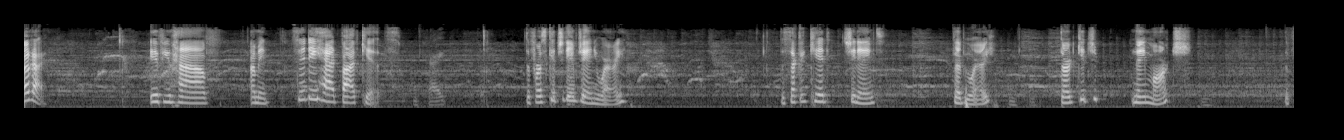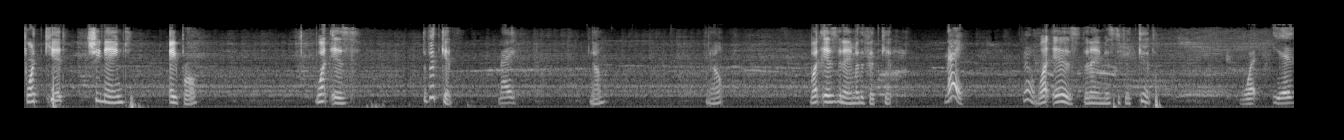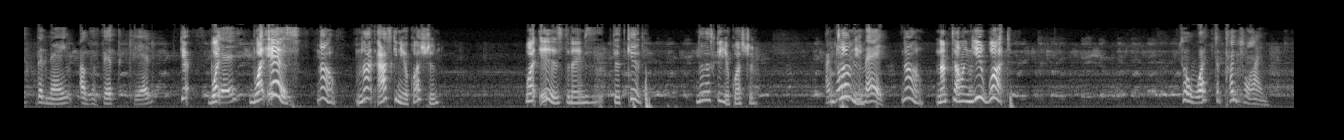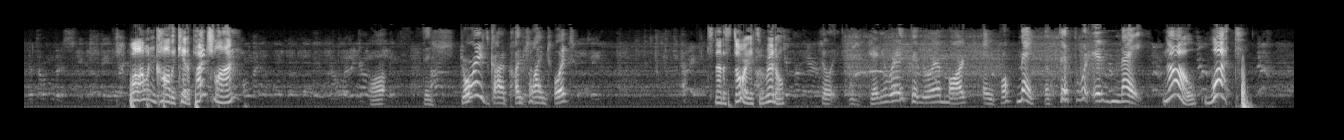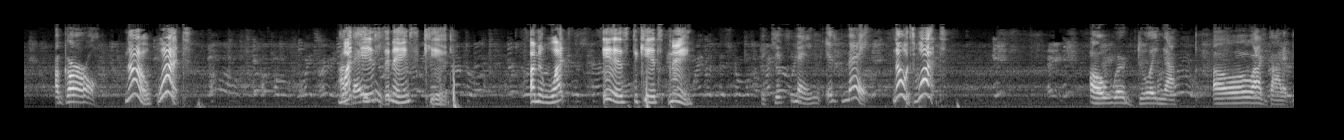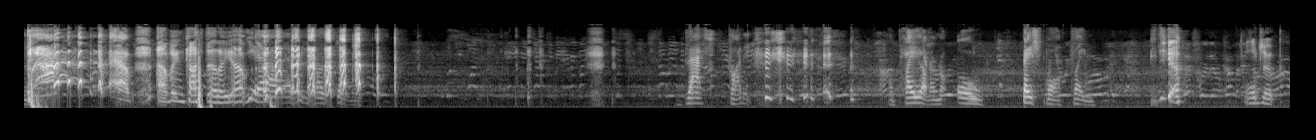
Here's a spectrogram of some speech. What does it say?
Okay. If you have, I mean, Cindy had five kids. Okay. The first kid she named January. The second kid she named February. Third kid she named March. The fourth kid she named April. What is the fifth kid? May. No. No. What is the name of the fifth kid? May. No. What is the name of the fifth kid? What is the name of the fifth kid? Yeah. What? Is What is? No, I'm not asking you a question. What is the name of the fifth kid? I'm not asking you a question. I'm, I'm telling you. May. No, and I'm telling you what. So what's the punchline? Well, I wouldn't call the kid a punchline. Well, the story's got a punchline to it. It's not a story, it's a riddle. So it's January, February, March, April, May. The fifth one is May. No, what? A girl. No, what? A What baby. is the name's kid? I mean, what is the kid's name? The kid's name is May. No, it's what? Oh, we're doing a. Oh, I got it. now. And Costello, yep. yeah, Costello. that's funny. I play on an old baseball thing. yeah. Old joke.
